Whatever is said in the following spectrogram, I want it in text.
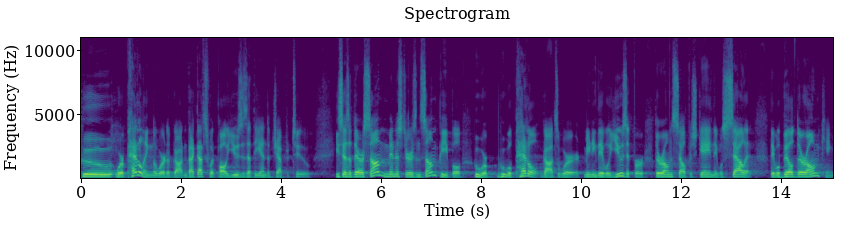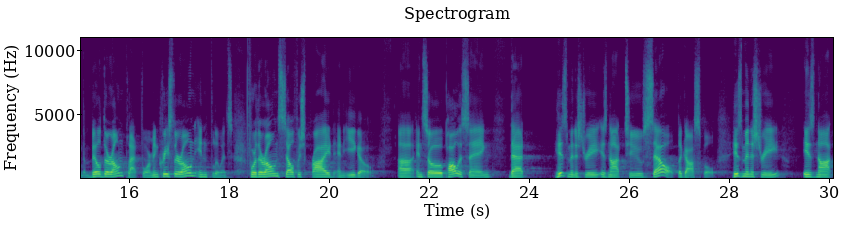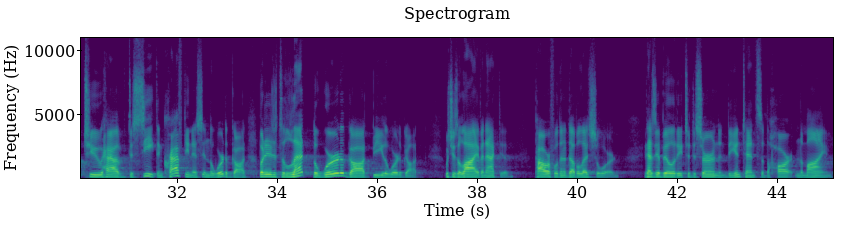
who were peddling the word of God. In fact, that's what Paul uses at the end of chapter 2. He says that there are some ministers and some people who, were, who will peddle God's word, meaning they will use it for their own selfish gain. They will sell it. They will build their own kingdom, build their own platform, increase their own influence for their own selfish pride and ego. Uh, and so Paul is saying that his ministry is not to sell the gospel. His ministry is not to have deceit and craftiness in the Word of God, but it is to let the Word of God be the Word of God, which is alive and active, powerful than a double edged sword. It has the ability to discern the intents of the heart and the mind.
